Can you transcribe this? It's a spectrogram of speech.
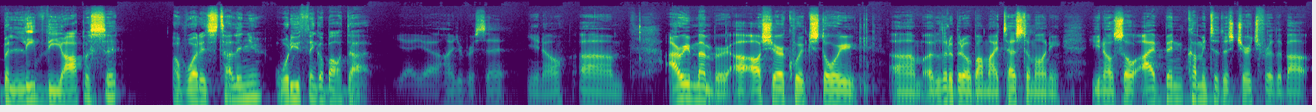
believe the opposite of what it's telling you? What do you think about that? Yeah, yeah, 100%. You know, um, I remember, I'll share a quick story, um, a little bit about my testimony. You know, so I've been coming to this church for about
